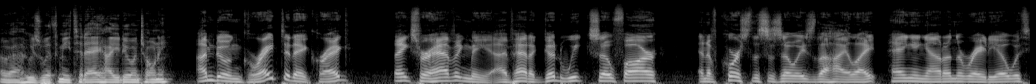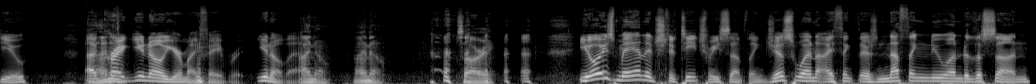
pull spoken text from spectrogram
uh, who's with me today. How you doing, Tony? I'm doing great today, Craig. Thanks for having me. I've had a good week so far and of course, this is always the highlight hanging out on the radio with you. Uh, Craig, you know you're my favorite. You know that. I know. I know. Sorry. you always manage to teach me something. Just when I think there's nothing new under the sun,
